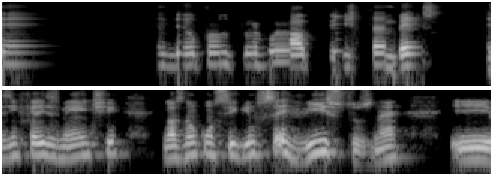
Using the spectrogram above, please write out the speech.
atender o produtor rural. Também mas infelizmente nós não conseguimos ser vistos, né? E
